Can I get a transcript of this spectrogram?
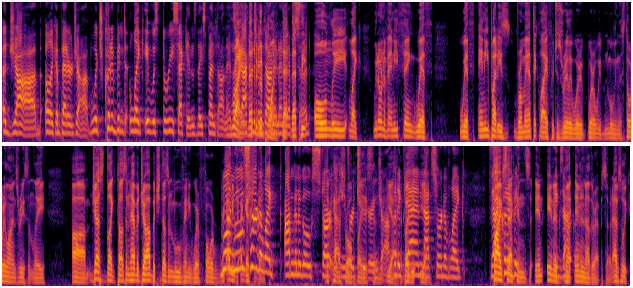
a job, like a better job, which could have been like it was three seconds they spent on it. Right. so that that's a could have good been done point. in any That, that's the only like we don't have anything with with anybody's romantic life, which is really where where we've been moving the storylines recently. Um, Jess like doesn't have a job, but she doesn't move anywhere forward. well, I it mean, I moves her to does. like I'm gonna go start looking for a tutoring and- job, yeah, but but again, yeah. that's sort of like that five have been- seconds in in a, Exactly. in another episode. Absolutely.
